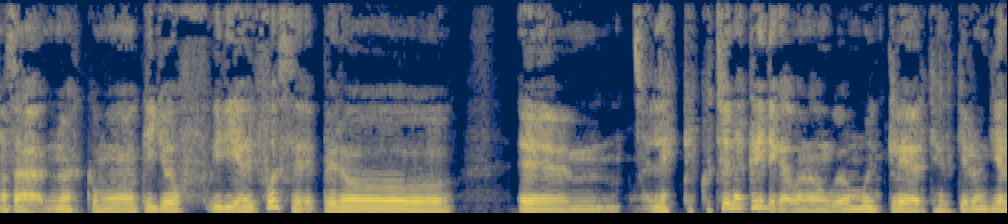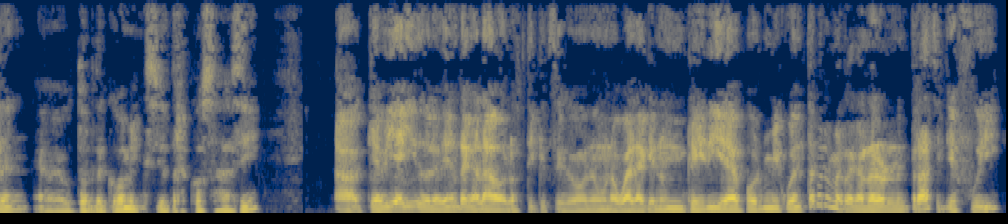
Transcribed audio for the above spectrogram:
o sea, no es como que yo iría y fuese, pero eh, les que escuché una crítica, bueno, un weón muy clever, que es el Kieron Gillen, autor de cómics y otras cosas así, ah, que había ido, le habían regalado los tickets, una, una guala que nunca iría por mi cuenta, pero me regalaron entradas y que fui,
